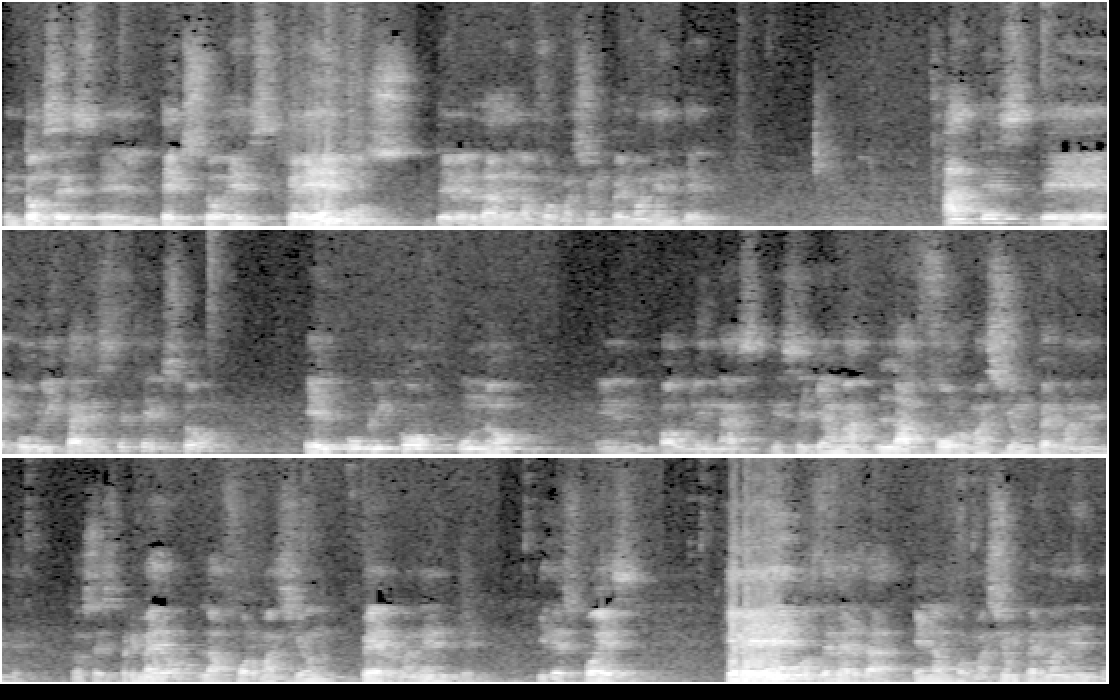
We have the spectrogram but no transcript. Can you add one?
Entonces el texto es, creemos de verdad en la formación permanente. Antes de publicar este texto, él publicó uno en Paulinas que se llama la formación permanente. Entonces, primero la formación permanente y después ¿Creemos de verdad en la formación permanente?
